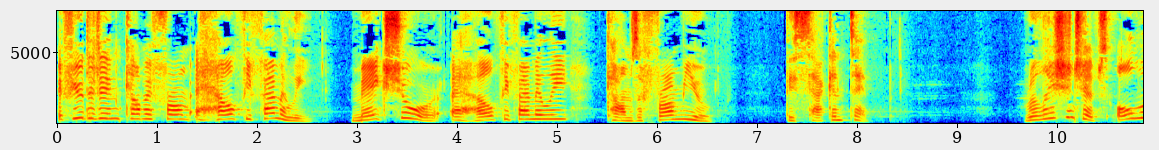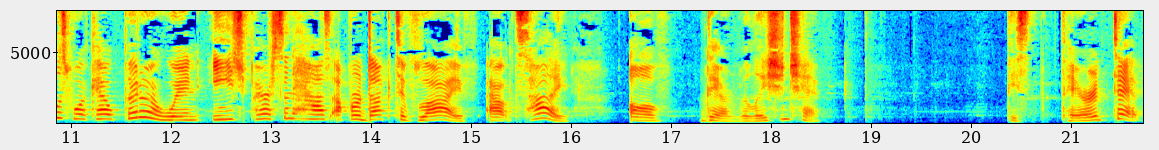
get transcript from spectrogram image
if you didn't come from a healthy family, make sure a healthy family comes from you. The second tip relationships always work out better when each person has a productive life outside of their relationship. This third tip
